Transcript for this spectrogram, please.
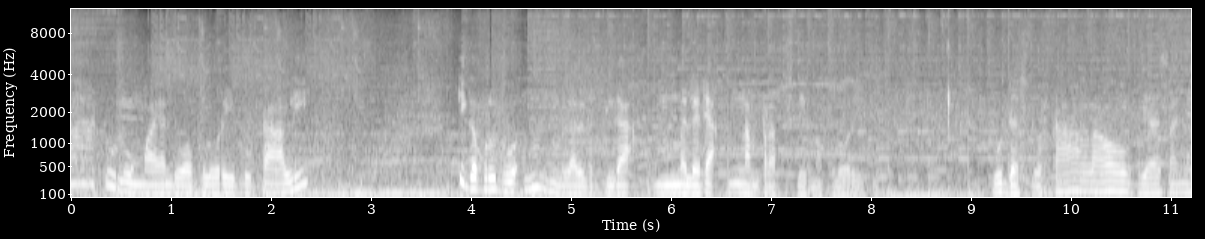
Aduh lumayan 20.000 kali 32 hmm, meledak meledak 650.000 udah seluruh kalau biasanya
